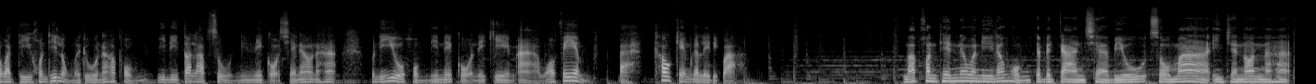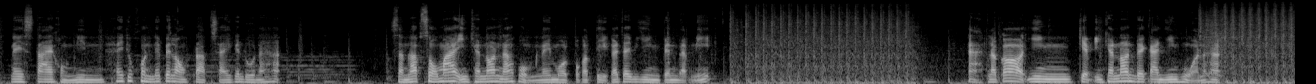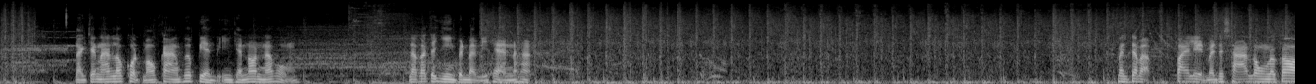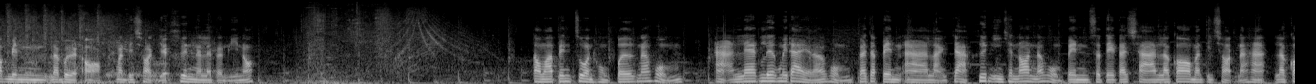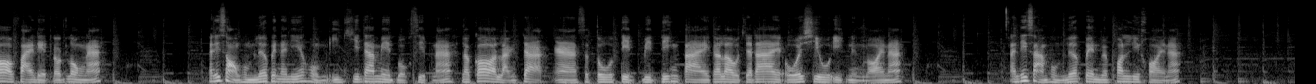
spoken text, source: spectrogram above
สวัสดีคนที่หลงมาดูนะครับผมยินดีต้อนรับสู่นินเนโกช n แนลนะฮะ วันนี้อยู่ผมนินเนโกในเกมอ่าวอเฟมไปเข้าเกมกันเลยดีกว่ามาคอนเทนต์ในวันนี้นะผมจะเป็นการแชร์บิวโซมาอินแคนนอนนะฮะ ในสไตล์ของนินให้ทุกคนได้ไปลองปรับใช้กันดูนะฮะสำหรับโซมาอินแคนนอนนะผมในโหมดปกติก็จะยิงเป็นแบบนี้อะแล้วก็ยิงเก็บอินแคนนอนโดยการยิงหัวนะฮะหลังจากนั้นเรากดเมาส์กลางเพื่อเปลี่ยนเป็นอินแคนนอนนะผม แล้วก็จะยิงเป็นแบบนี้แทนนะฮะมันจะแบบไฟเลทมันจะช้าลงแล้วก็เป็นระเบิดออกมันจะช็อตเยอะขึ้นอะไรแบบนี้เนาะต่อมาเป็นส่วนของเปิร์กนะผมอ่าอันแรกเลือกไม่ได้แล้วผมก็จะเป็นอ่าหลังจากขึ้นอินช n นอนนะผมเป็นสเตตัสชาร์แล้วก็มันติช็อตนะฮะแล้วก็ไฟเลทลดลงนะ อันที่ 2 ผมเลือกเป็นอันนี้ผมอินคิดดาเมจบวก10นะ แล้วก็หลังจากอ่าศัตรูติดบิดดิ้งตายก็เราจะได้โอเวอร์ชิลอีก 100 นะ อันที่ 3 ผมเลือกเป็นเวพอนรีคอยนะ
